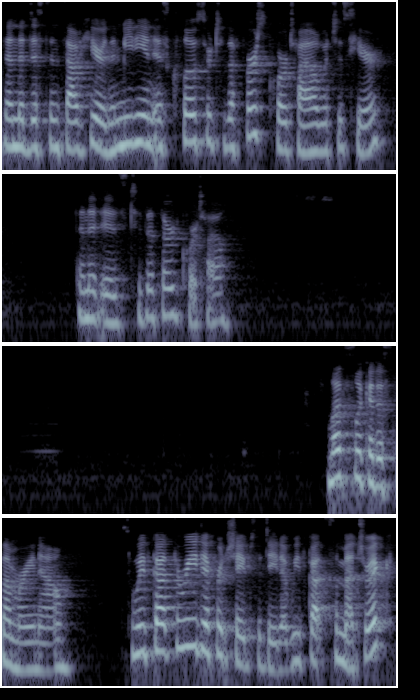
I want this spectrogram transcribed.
than the distance out here. The median is closer to the first quartile, which is here, than it is to the third quartile. Let's look at a summary now. So we've got three different shapes of data. We've got symmetric,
